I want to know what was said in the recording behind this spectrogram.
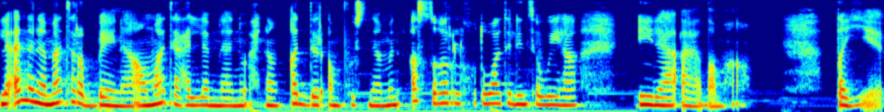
لأننا ما تربينا أو ما تعلمنا أنه إحنا نقدر أنفسنا من أصغر الخطوات اللي نسويها إلى أعظمها. طيب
